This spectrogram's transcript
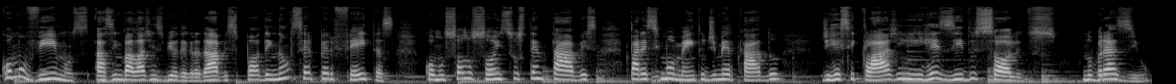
Como vimos, as embalagens biodegradáveis podem não ser perfeitas como soluções sustentáveis para esse momento de mercado de reciclagem em resíduos sólidos no Brasil.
